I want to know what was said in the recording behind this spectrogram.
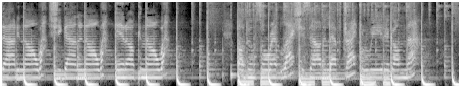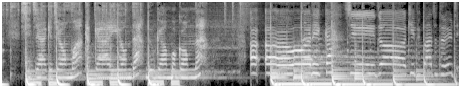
기다린 너와 시간을 너와 이렇게 너와 어둠 속 red light 시선을 left right 불 위를 건너 시작의 점화 가까이 온다 누가 뭐 겁나 oh, oh, 어디까지 더 깊이 빠져들지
